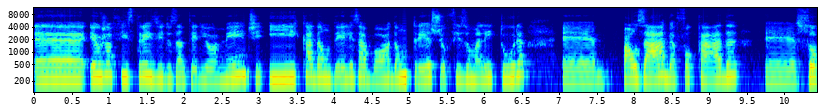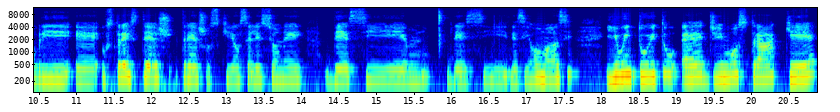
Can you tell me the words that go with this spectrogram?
É, eu já fiz três vídeos anteriormente e cada um deles aborda um trecho, eu fiz uma leitura é, pausada, focada, é, sobre é, os três trechos que eu selecionei desse, desse, desse romance, e o intuito é de mostrar que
